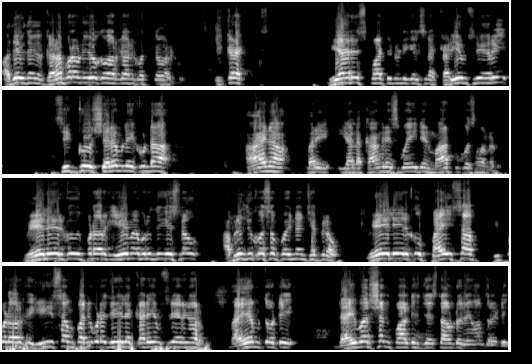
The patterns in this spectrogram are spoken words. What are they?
అదే విధంగా గణపురం నియోజకవర్గానికి వచ్చే వరకు ఇక్కడ బీఆర్ఎస్ పార్టీ నుండి గెలిచిన కడియం శ్రీహరి సిగ్గు శరం లేకుండా ఆయన మరి ఇవాళ కాంగ్రెస్ పోయి నేను మార్పు కోసం అన్నాడు. వేలేరుకు ఇప్పటివరకు ఏమి అభివృద్ధి చేసినావు? అభివృద్ధి కోసం పోయిందని చెప్పినావు. వేలేరుకు పైసా ఇప్పటివరకు ఈసం పని కూడా చేయలే కడియం శ్రీహరి గారు. భయంతో డైవర్షన్ పాలిటిక్స్ చేస్తా ఉండు రేవంత్ రెడ్డి.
